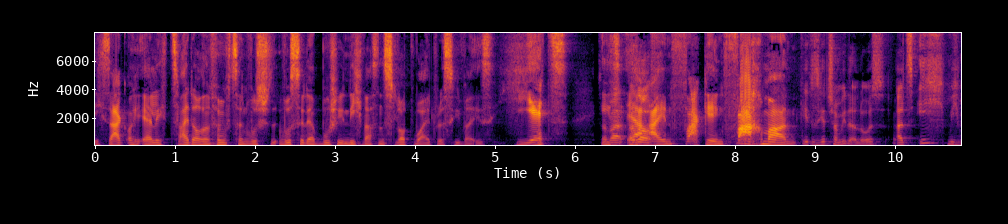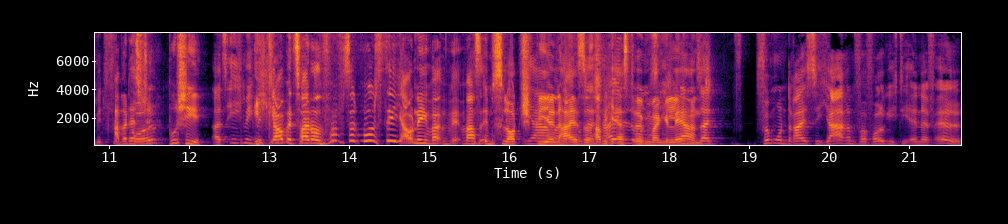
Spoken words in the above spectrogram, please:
Ich sag euch ehrlich, 2015 wus wusste der Bushi nicht, was ein Slot-Wide Receiver ist. Jetzt ist aber, er also, ein fucking Fachmann. Geht es jetzt schon wieder los? Als ich mich mit Football, Aber das Bushi. Als ich mich Ich glaube 2015 wusste ich auch nicht, was im Slot spielen ja, heißt. Das habe ich erst irgendwann gelernt. seit 35 Jahren verfolge ich die NFL,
